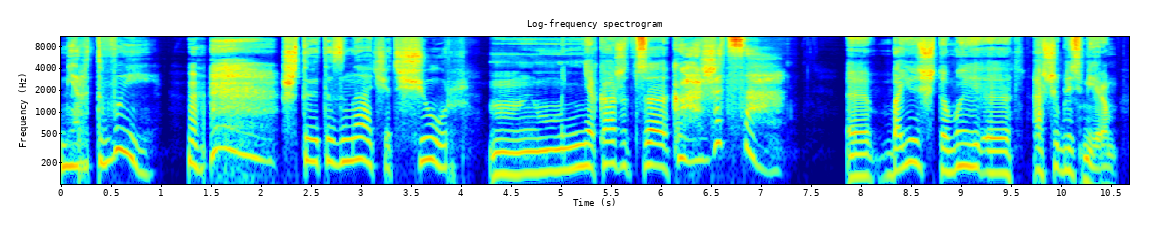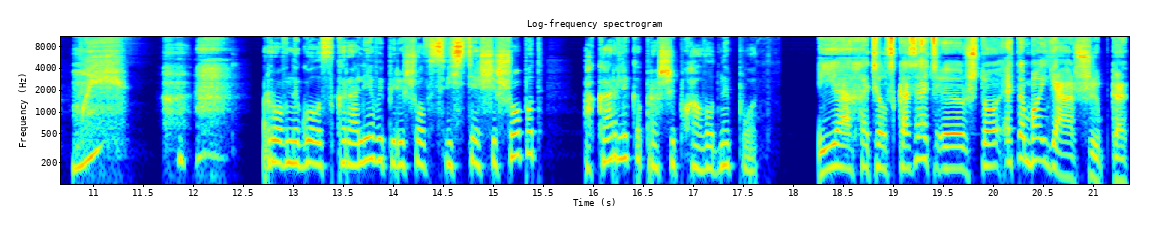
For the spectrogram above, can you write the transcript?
мертвы. Что это значит, Щур? Мне кажется... Кажется? Э, боюсь, что мы э, ошиблись миром. Мы? Ровный голос королевы перешел в свистящий шепот, а карлика прошиб холодный пот. «Я хотел сказать, э, что это моя ошибка.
